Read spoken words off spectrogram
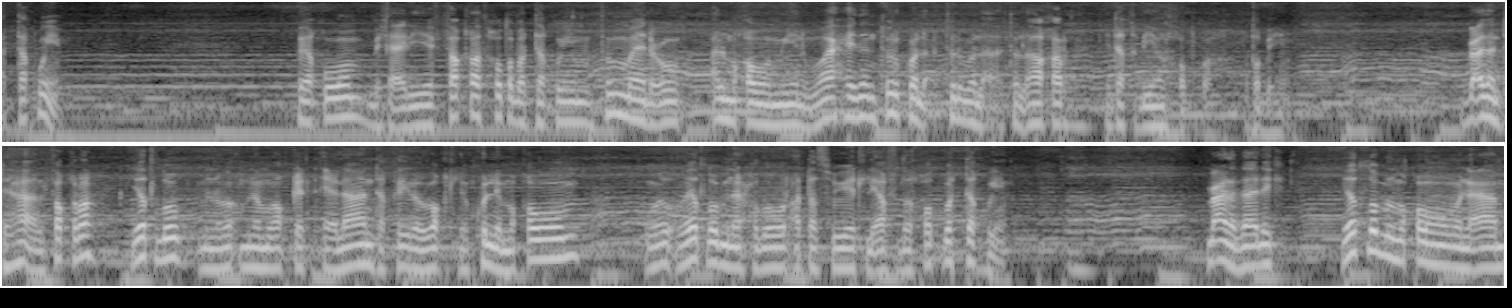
التقويم. فيقوم بتعريف فقرة خطب التقويم ثم يدعو المقومين واحدا تلو الآخر لتقديم الخطبة خطبهم. بعد انتهاء الفقرة يطلب من المؤقت إعلان تقرير الوقت لكل مقوم ويطلب من الحضور التصويت لأفضل خطبة تقويم بعد ذلك يطلب المقوم العام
